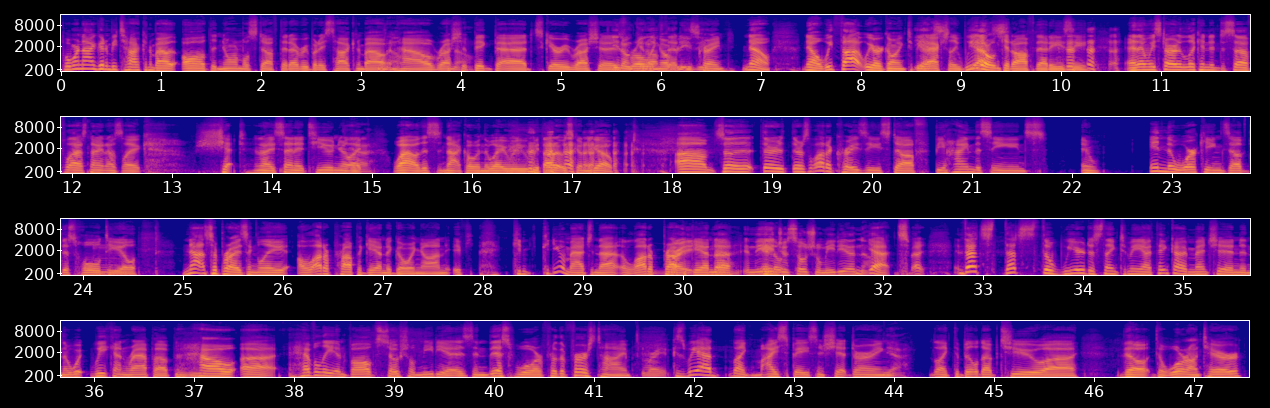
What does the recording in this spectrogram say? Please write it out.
But we're not going to be talking about all the normal stuff that everybody's talking about and how Russia, no. big bad, scary Russia is rolling over that easy. Ukraine. No, no, we thought we were going to be. Yes, Actually, we yes. don't get off that easy. and then we started looking into stuff last night, and I was like, shit. And I sent it to you, and you're like, wow, this is not going the way we, we thought it was going to go. Um, so there, there's a lot of crazy stuff behind the scenes and in the workings of this whole Mm. deal. Not surprisingly, a lot of propaganda going on. If can can you imagine that? A lot of Right, propaganda yeah. in the age of social media. No. yeah, and that's that's the weirdest thing to me. I think I mentioned in the w- weekend wrap up Mm-hmm. how uh, heavily involved social media is in this war for the first time. Right. Because we had like MySpace and shit during Yeah. like the build up to uh, the the war on terror.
